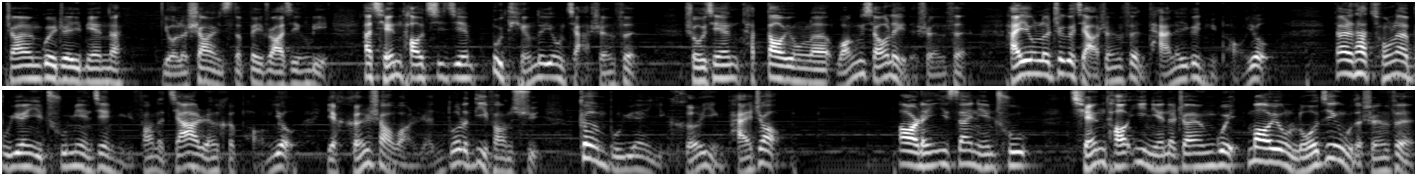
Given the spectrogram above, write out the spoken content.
张恩贵这一边呢？有了上一次的被抓经历，他潜逃期间不停的用假身份。首先，他盗用了王小磊的身份，还用了这个假身份谈了一个女朋友。但是他从来不愿意出面见女方的家人和朋友，也很少往人多的地方去，更不愿意合影拍照。二零一三年初，潜逃一年的张恩贵冒用罗静武的身份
